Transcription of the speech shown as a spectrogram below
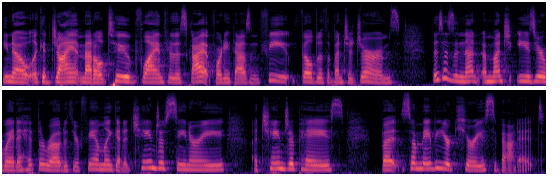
you know, like a giant metal tube flying through the sky at 40,000 feet filled with a bunch of germs. This is a, a much easier way to hit the road with your family, get a change of scenery, a change of pace. But so maybe you're curious about it.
